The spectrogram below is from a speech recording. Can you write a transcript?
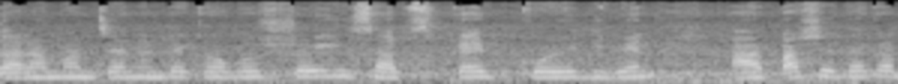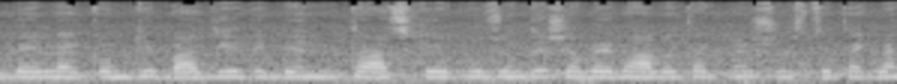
তারা আমার চ্যানেলটাকে অবশ্যই সাবস্ক্রাইব করে দিবেন। আর পাশে থাকা বেল আইকনটি বাজিয়ে দিবেন। তো আজকে এই পর্যন্ত সবাই ভালো থাকবেন, সুস্থ থাকবেন।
